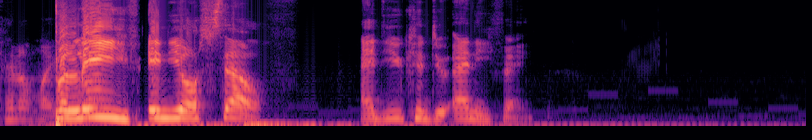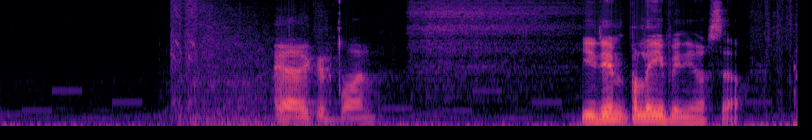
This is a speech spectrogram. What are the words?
Cannot make Believe in yourself, and you can do anything. Yeah, good one. You didn't believe in yourself.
